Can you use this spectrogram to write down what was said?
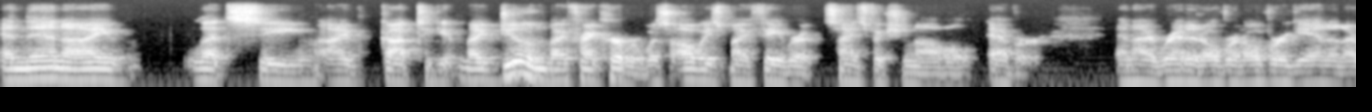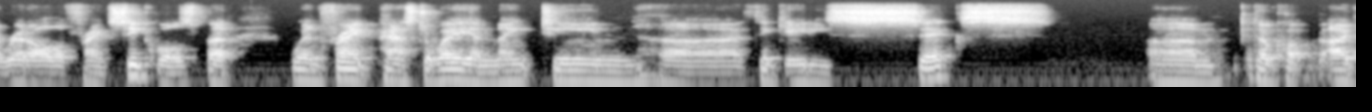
and then I, let's see, I got to get my Dune by Frank Herbert was always my favorite science fiction novel ever. And I read it over and over again and I read all of Frank's sequels. But when Frank passed away in 19, uh, I think 86, um, I,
